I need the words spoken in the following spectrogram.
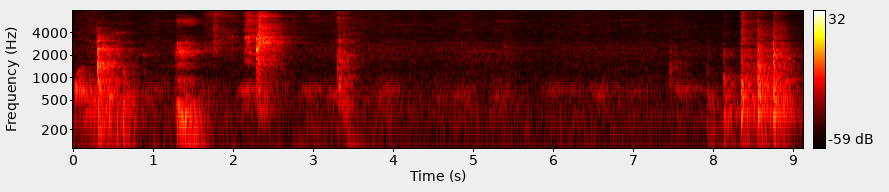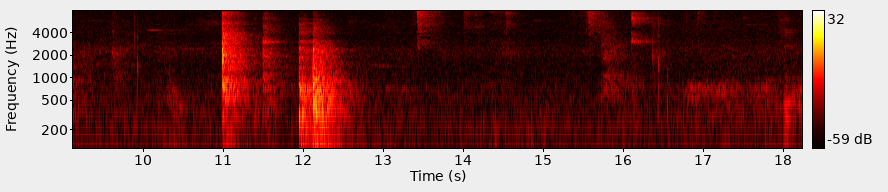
ปล่อยเลยซุกไป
